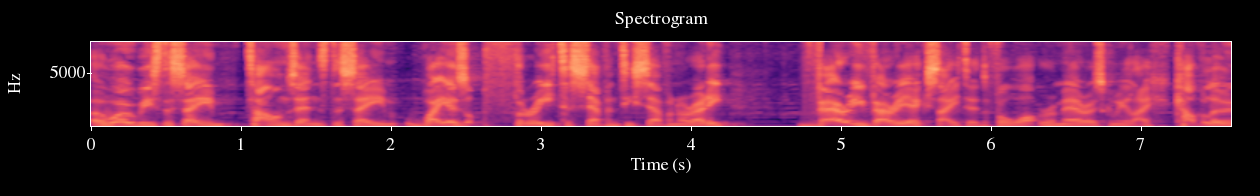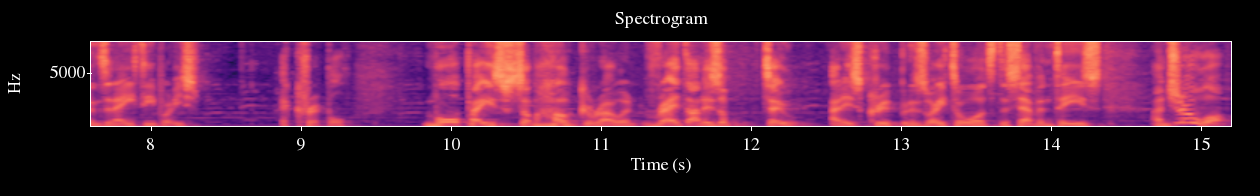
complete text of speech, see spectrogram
Iwobi's the same. Townsend's the same. Weah's up 3 to 77 already. Very, very excited for what Romero's going to be like. Calvert-Lewin's an 80, but he's a cripple. Maupay's somehow growing. Redan is up 2 and he's creeping his way towards the 70s. And you know what?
